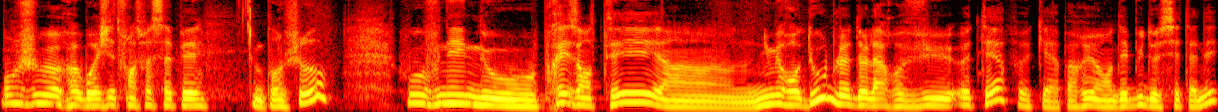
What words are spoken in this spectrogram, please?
Bonjour Brigitte François Sapé. Bonjour. Vous venez nous présenter un numéro double de la revue Euterpe qui est apparu en début de cette année.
